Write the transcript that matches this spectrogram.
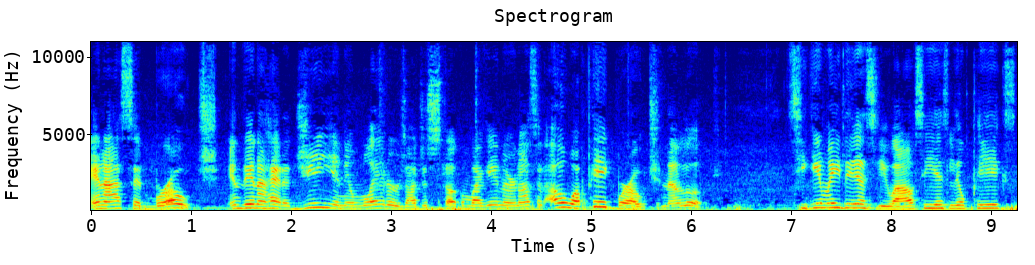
and I said brooch. And then I had a G in them letters. I just stuck them back in there. And I said, oh, a pig brooch. Now look, she give me this, you all. See these little pigs?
